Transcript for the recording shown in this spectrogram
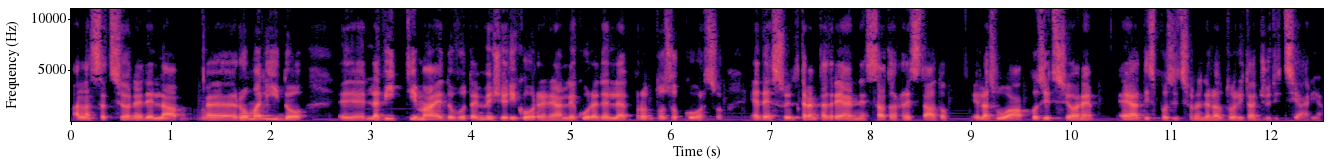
alla stazione della eh, Roma Lido, eh, la vittima è dovuta invece ricorrere alle cure del pronto soccorso e adesso il 33enne è stato arrestato e la sua posizione è a disposizione dell'autorità giudiziaria.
